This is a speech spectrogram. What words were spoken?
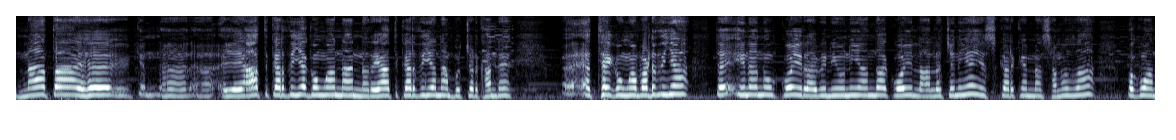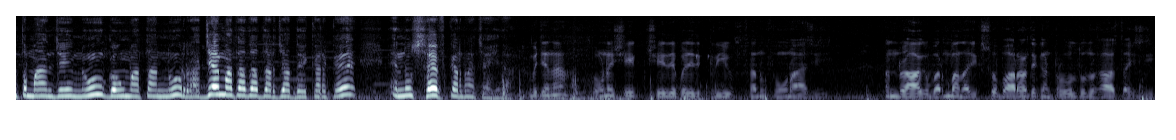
ਨਾ ਤਾਂ ਇਹ ਆਯਾਤ ਕਰਦੀ ਹੈ ਗਊਆਂ, ਨਾ ਨਿਰਯਾਤ ਕਰਦੀ ਹੈ ਨਾ ਬੁੱਚੜਖਾਨੇ, ਅਹ, ਇੱਥੇ ਗਊਆਂ ਵੱਢਦੀਆਂ ਤੇ ਇਹਨਾਂ ਨੂੰ ਕੋਈ ਰੈਵਨਿਊ ਨਹੀਂ ਆਂਦਾ ਕੋਈ ਲਾਲਚ ਨਹੀਂ ਹੈ। ਇਸ ਕਰਕੇ ਮੈਂ ਸਮਝਦਾ ਭਗਵੰਤ ਮਾਨ ਜੀ ਨੂੰ, ਗਊ ਮਾਤਾ ਨੂੰ, ਰਾਜੇ ਮਾਤਾ ਦਾ ਦਰਜਾ ਦੇ ਕਰਕੇ ਇਹਨੂੰ ਸੇਫ ਕਰਨਾ ਚਾਹੀਦਾ। ਵਜੇ ਨਾ, ਪੌਣੇ 6 6 ਦੇ ਵਜੇ ਦੇ ਕਰੀਬ ਸਾਨੂੰ ਫੋਨ ਆਇਆ ਸੀ। ਅਨੁਰਾਗ ਵਰਮਾ ਦਾ 112 ਤੇ ਕੰਟਰੋਲ ਤੋਂ ਦਰਖਾਸਤ ਆਈ ਸੀ।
